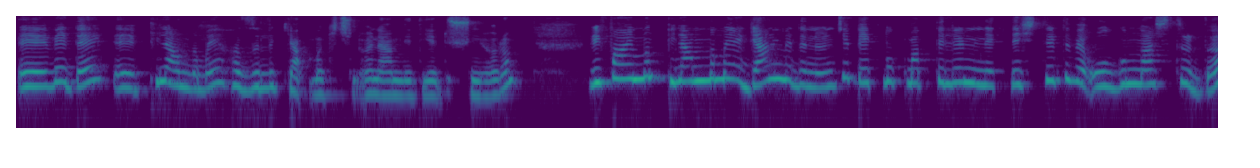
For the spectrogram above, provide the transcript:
e, ve de e, planlamaya hazırlık yapmak için önemli diye düşünüyorum. Refinement planlamaya gelmeden önce backlog maddelerini netleştirdi ve olgunlaştırdı.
